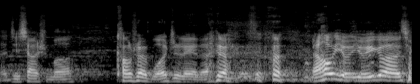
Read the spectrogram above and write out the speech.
的，就像什么康帅博之类的。然后有有一个就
